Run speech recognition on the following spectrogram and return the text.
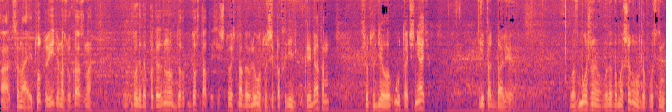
а, цена. И тут, видите, у нас указано выгода по трейдину до, до 100 тысяч. То есть надо в любом случае подходить к ребятам, все это дело уточнять и так далее. Возможно, вот эту машину, допустим,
